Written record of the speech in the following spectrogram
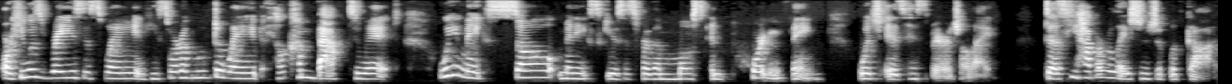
or he was raised this way and he sort of moved away, but he'll come back to it. We make so many excuses for the most important thing, which is his spiritual life. Does he have a relationship with God?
